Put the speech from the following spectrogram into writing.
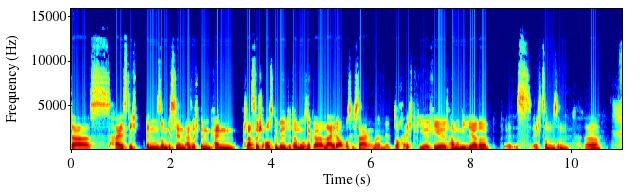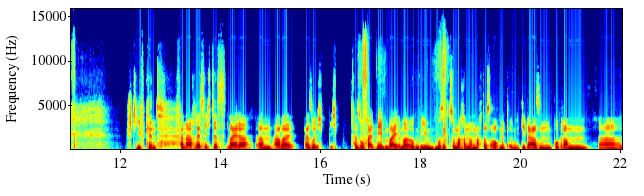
das heißt, ich bin so ein bisschen, also ich bin kein klassisch ausgebildeter Musiker, leider muss ich sagen, weil mir doch echt viel fehlt. Harmonielehre ist echt so ein, so ein äh, Stiefkind, vernachlässigt es leider. Ähm, aber also ich, ich versuche halt nebenbei immer irgendwie Musik zu machen und mache das auch mit irgendwie diversen Programmen, äh,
